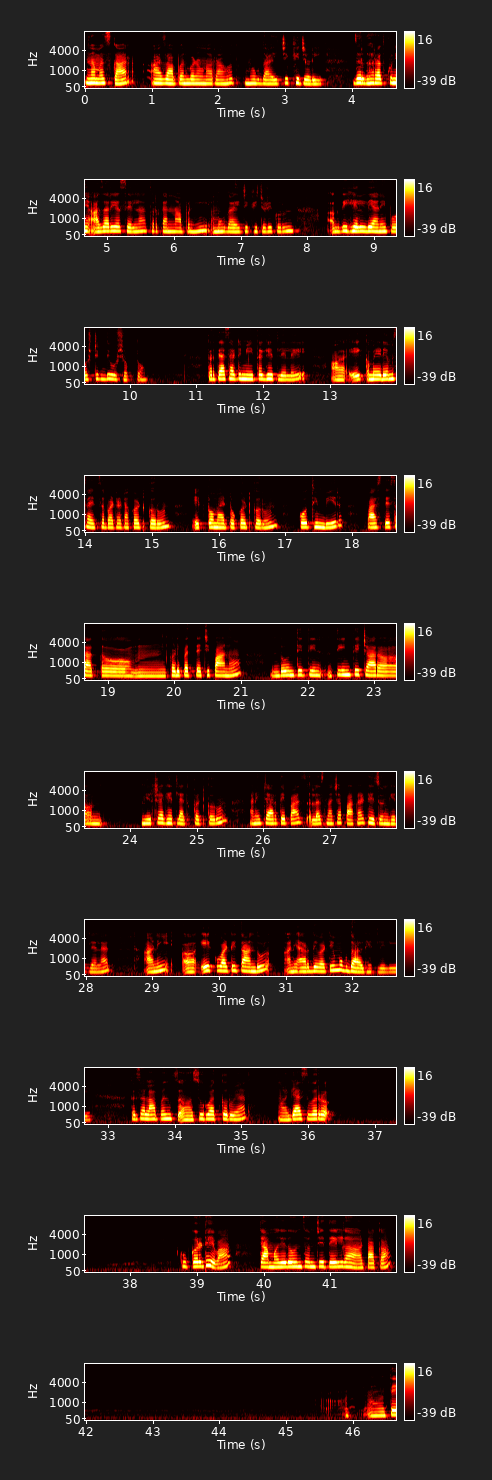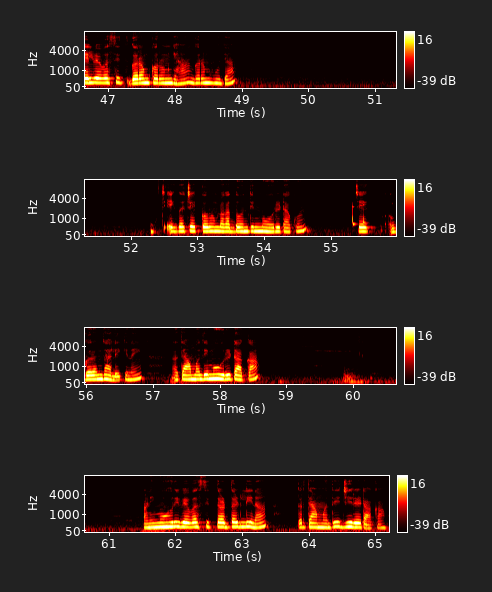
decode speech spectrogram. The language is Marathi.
नमस्कार. आज आपण बनवणार आहोत मूगडाळीची खिचडी. जर घरात कुणी आजारी असेल ना तर त्यांना आपण ही मूगडाळीची खिचडी करून अगदी हेल्दी आणि पौष्टिक देऊ शकतो. तर त्यासाठी मी इथं घेतलेले एक मिडियम साईजचा बटाटा कट करून एक टोमॅटो कट करून कोथिंबीर पाच ते सात कडीपत्त्याची पानं दोन ते तीन तीन ते चार मिरच्या घेतल्यात कट करून आणि चार ते पाच लसणाच्या पाकळ्या ठेचून घेतलेल्या आहेत. आणि एक वाटी तांदूळ आणि अर्धी वाटी मूग डाळ घेतलेली आहे. तर चला आपण स- सुरुवात करूयात. गॅसवर कुकर ठेवा. त्यामध्ये दोन चमचे तेल टाका. तेल व्यवस्थित गरम करून घ्या. गरम होऊ द्या. एकदा चेक करून बघा दोन तीन मोहरी टाकून. चेक गरम झाले की नाही. त्यामध्ये मोहरी टाका. आणि मोहरी व्यवस्थित तडतडली ना तर त्यामध्ये जिरे टाका.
